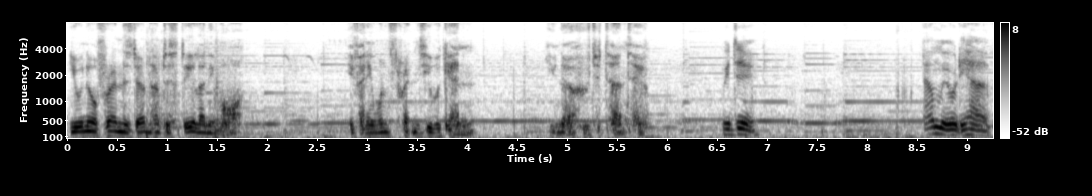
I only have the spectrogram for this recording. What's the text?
You and your friends don't have to steal anymore. If anyone threatens you again, you know who to turn to. We do. And we already have.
